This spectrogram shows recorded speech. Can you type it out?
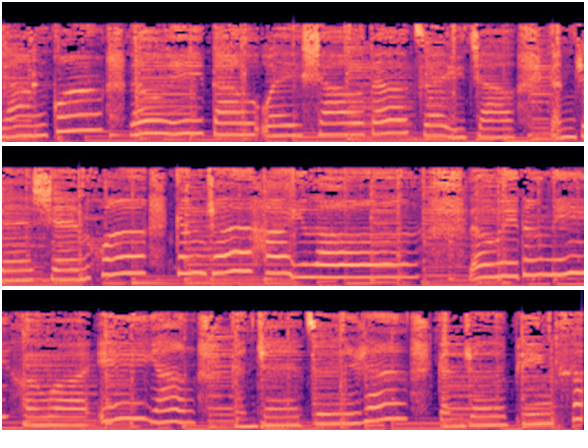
阳光，留一道微笑的嘴角，感觉鲜花，感觉海浪，留一道你和我一样，感觉自然，感觉平凡，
